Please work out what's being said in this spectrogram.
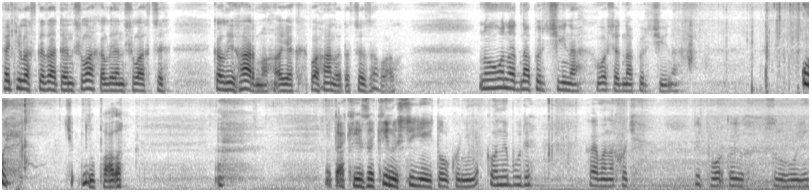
Хотіла сказати аншлаг, але аншлаг це коли гарно, а як погано, то це завал. Ну, вон одна причина, ось одна причина. Ой, чуть не впала. Отак її закину, з цієї толку ніякого не буде. Хай вона хоч підпоркою слугує.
